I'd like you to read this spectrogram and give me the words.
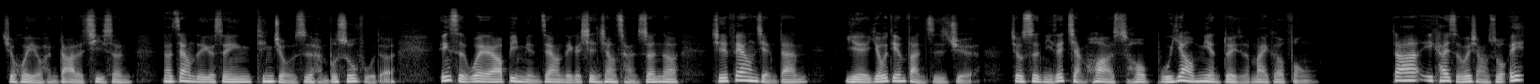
就会有很大的气声。那这样的一个声音听久是很不舒服的。因此，为了要避免这样的一个现象产生呢，其实非常简单，也有点反直觉。就是你在讲话的时候，不要面对着麦克风。大家一开始会想说：“哎，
